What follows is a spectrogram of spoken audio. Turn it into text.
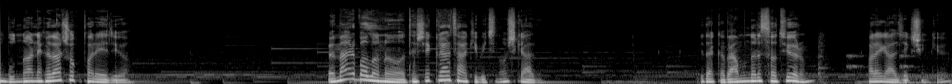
Oğlum bunlar ne kadar çok para ediyor. Ömer Balonu teşekkürler takip için hoş geldin. Bir dakika ben bunları satıyorum. Para gelecek çünkü.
